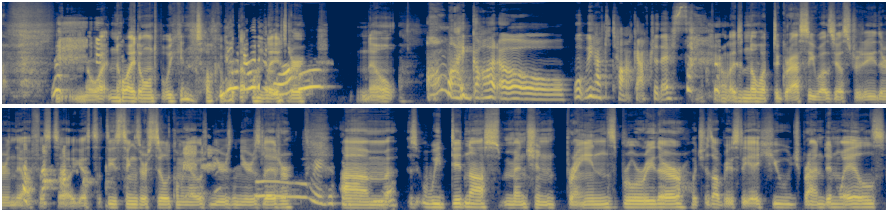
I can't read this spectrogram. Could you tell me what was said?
no, I, no, I don't. But we can talk about don't that one later. No, Oh my god. Oh, well, we have to talk after this. okay, well, I didn't know what Degrassi was yesterday. They're in the office, so I guess that these things are still coming out years and years later. Um, we did not mention Brains Brewery there, which is obviously a huge brand in Wales.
